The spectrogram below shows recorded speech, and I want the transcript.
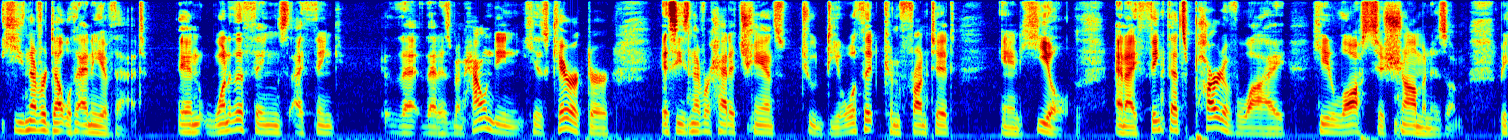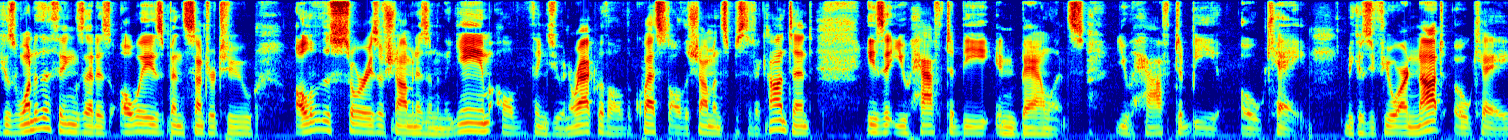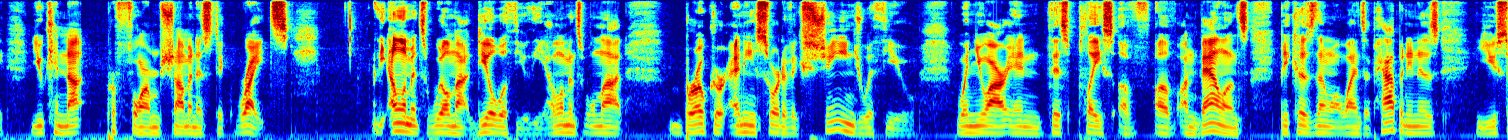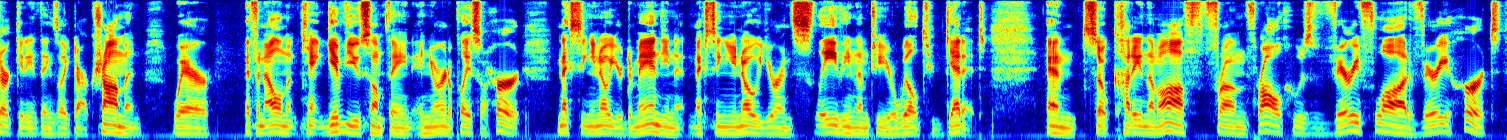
He's never dealt with any of that. And one of the things I think that that has been hounding his character is he's never had a chance to deal with it, confront it, and heal. And I think that's part of why he lost his shamanism. Because one of the things that has always been centered to all of the stories of shamanism in the game, all the things you interact with, all the quests, all the shaman specific content, is that you have to be in balance. You have to be okay. Because if you are not okay, you cannot perform shamanistic rites the elements will not deal with you. The elements will not broker any sort of exchange with you when you are in this place of, of unbalance, because then what winds up happening is you start getting things like Dark Shaman, where if an element can't give you something and you're in a place of hurt, next thing you know, you're demanding it. Next thing you know, you're enslaving them to your will to get it. And so cutting them off from Thrall, who is very flawed, very hurt,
